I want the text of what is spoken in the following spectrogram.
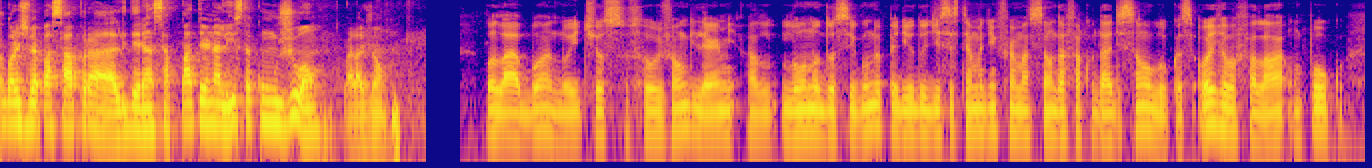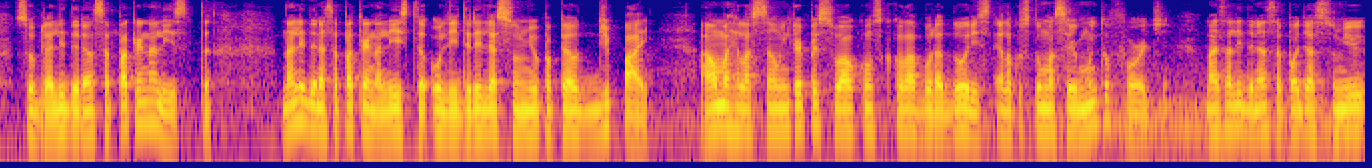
Agora a gente vai passar para a liderança paternalista com o João. Vai lá, João. Olá, boa noite. Eu sou o João Guilherme, aluno do segundo período de Sistema de Informação da Faculdade São Lucas. Hoje eu vou falar um pouco sobre a liderança paternalista. Na liderança paternalista, o líder ele assume o papel de pai há uma relação interpessoal com os colaboradores, ela costuma ser muito forte, mas a liderança pode assumir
